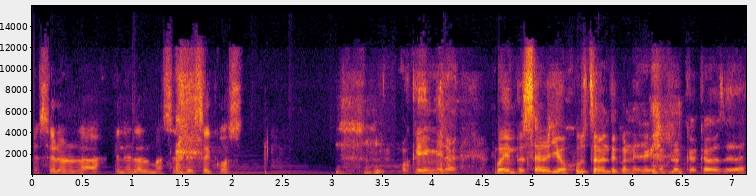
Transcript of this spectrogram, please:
en la en el almacén de secos. ok, mira, Voy a empezar yo justamente con el ejemplo que acabas de dar.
